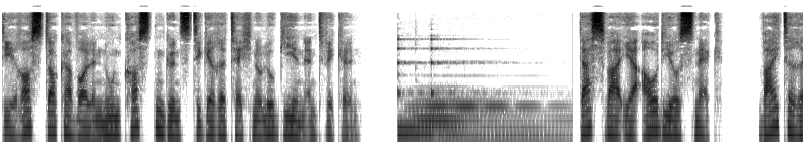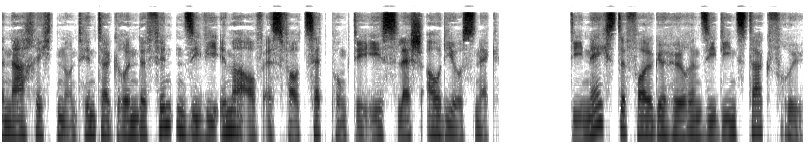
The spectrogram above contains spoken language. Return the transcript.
Die Rostocker wollen nun kostengünstigere Technologien entwickeln. Das war Ihr Audiosnack. Weitere Nachrichten und Hintergründe finden Sie wie immer auf svz.de slash audiosnack. Die nächste Folge hören Sie Dienstag früh.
